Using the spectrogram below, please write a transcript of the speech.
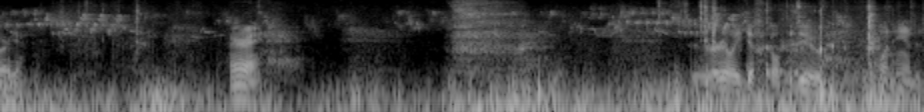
are you? All right. This is really difficult to do one-handed.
